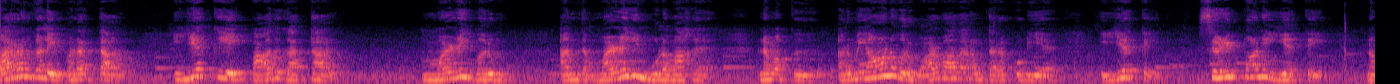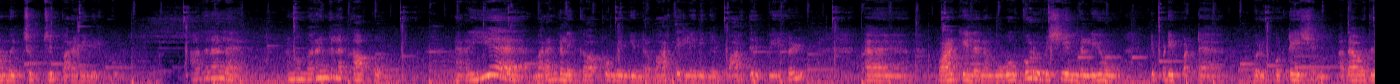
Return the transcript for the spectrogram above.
மரங்களை வளர்த்தால் இயற்கையை பாதுகாத்தால் மழை வரும்? அந்த மழையின் மூலமாக நமக்கு அருமையான ஒரு வாழ்வாதாரம் தரக்கூடிய இயற்கை செழிப்பான இயற்கை நம்மை சுற்றி பரவி நிற்கும். அதனால நம்ம மரங்களை காப்போம். நிறைய மரங்களை காப்போம் என்கின்ற வார்த்தைகளை நீங்கள் பார்த்திருப்பீர்கள். வாழ்க்கையில் நம்ம ஒவ்வொரு விஷயங்கள்லையும் இப்படிப்பட்ட ஒரு கொட்டேஷன் அதாவது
